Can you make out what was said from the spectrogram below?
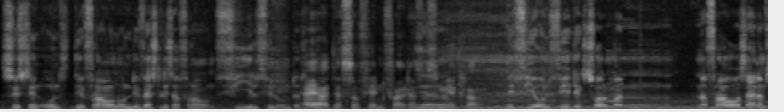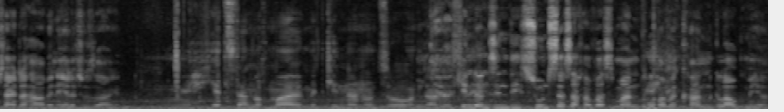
zwischen uns, die Frauen und die westlichen Frauen. Viel, viel Unterschied. Ja, ja, das auf jeden Fall, das Ja. ist mir klar. Mit 44 soll man eine Frau aus seiner Seite haben, ehrlich zu sagen. Jetzt dann nochmal mit Kindern und so und alles. Kindern sind die schönste Sache, was man bekommen kann, glaub mir.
